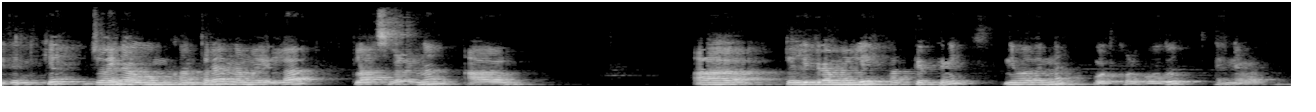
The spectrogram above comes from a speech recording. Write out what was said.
ಇದಕ್ಕೆ ಜಾಯಿನ್ ಆಗುವ ಮುಖಾಂತರ ನಮ್ಮ ಎಲ್ಲ ಕ್ಲಾಸ್ಗಳನ್ನ ಆ ಟೆಲಿಗ್ರಾಮ್ ಅಲ್ಲಿ ಹಾಕ್ತಿರ್ತೀನಿ. ನೀವು ಅದನ್ನ ಓದ್ಕೊಳ್ಬಹುದು ಧನ್ಯವಾದ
